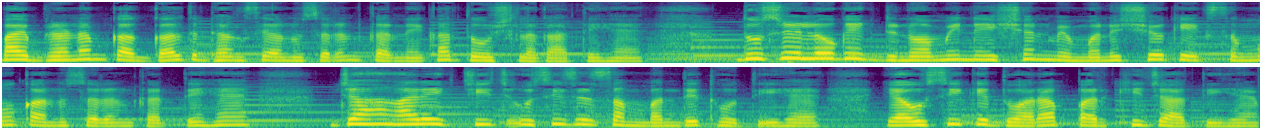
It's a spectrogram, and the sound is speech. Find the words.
भाई ब्रनम का गलत ढंग से अनुसरण करने का दोष लगाते हैं। दूसरे लोग एक डिनोमिनेशन में मनुष्यों के एक समूह का अनुसरण करते हैं, जहाँ हर एक चीज़ उसी से संबंधित होती है या उसी के द्वारा परखी जाती है,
